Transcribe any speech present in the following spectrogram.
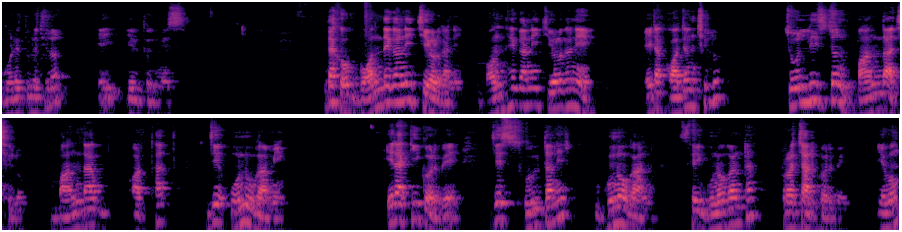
গড়ে তুলেছিল এই ইলতুৎমিশ দেখো বন্দেগানি চিয়লগানি বন্দেগানি চিয়লগানি এটা কজন ছিল? চল্লিশ জন বান্দা ছিল। বান্দা অর্থাৎ যে অনুগামী। এরা কি করবে? যে সুলতানের গুণগান, সেই গুণগানটা প্রচার করবে এবং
